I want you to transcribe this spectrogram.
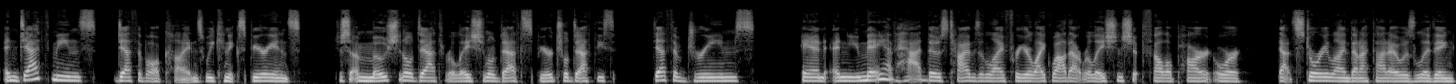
and death means death of all kinds. We can experience just emotional death relational death spiritual death these death of dreams. And and you may have had those times in life where you're like wow that relationship fell apart or that storyline that I thought I was living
